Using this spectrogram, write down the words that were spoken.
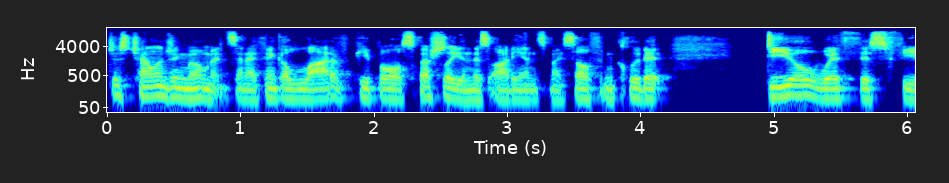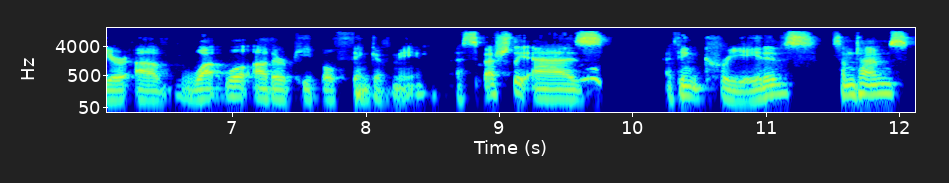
just challenging moments. And I think a lot of people, especially in this audience, myself included, deal with this fear of what will other people think of me, especially as I think creatives sometimes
